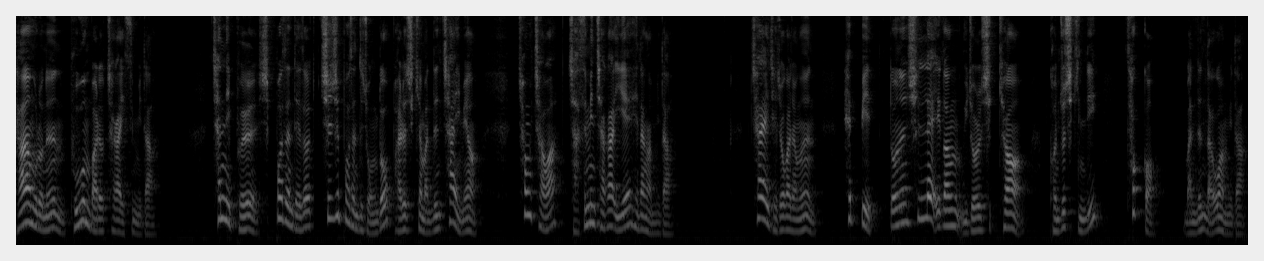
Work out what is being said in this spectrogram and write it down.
다음으로는 부분 발효차가 있습니다. 찻잎을 10%에서 70% 정도 발효시켜 만든 차이며 청차와 자스민차가 이에 해당합니다. 차의 제조 과정은 햇빛 또는 실내 일광 위조를 시켜 건조시킨 뒤 섞어 만든다고 합니다.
